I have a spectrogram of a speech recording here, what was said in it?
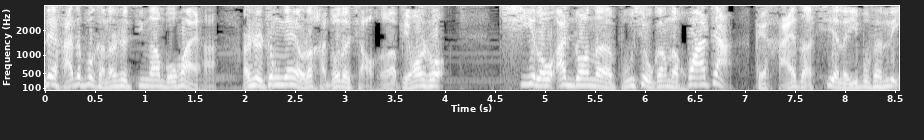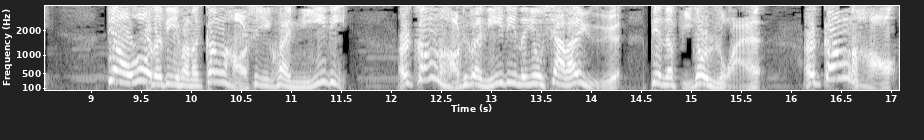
是这孩子不可能是金刚不坏哈，而是中间有着很多的巧合。比方说，七楼安装的不锈钢的花架给孩子卸了一部分力，掉落的地方呢刚好是一块泥地，而刚好这块泥地呢又下完雨，变得比较软，而刚好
